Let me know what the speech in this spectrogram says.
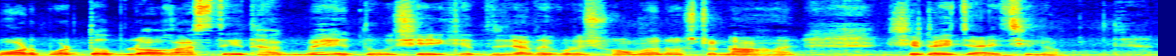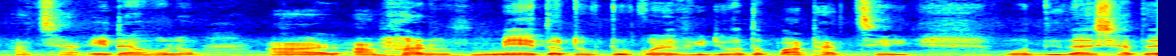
পরপর তো ব্লগ আসতেই থাকবে, তো সেই ক্ষেত্রে যাতে করে সময় নষ্ট না হয়, সেটাই চাইছিলাম। আচ্ছা এটা হলো, আর আমার মেয়ে তো টুকটুক করে ভিডিও তো পাঠাচ্ছেই। ওর দিদার সাথে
